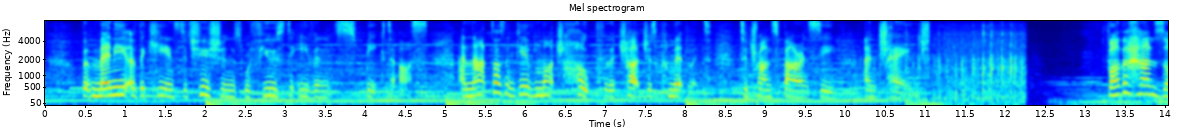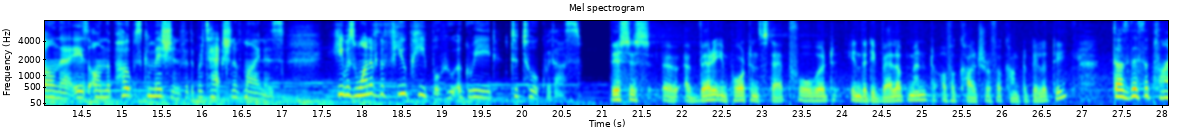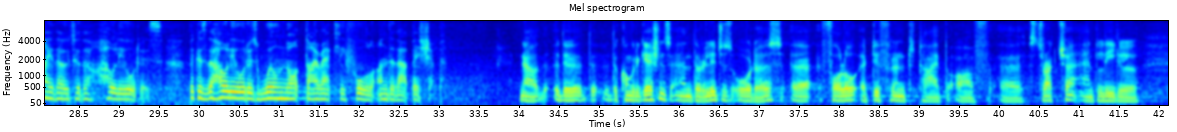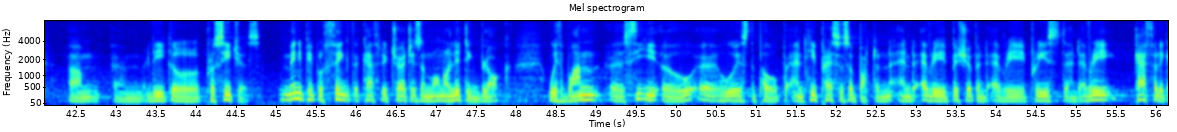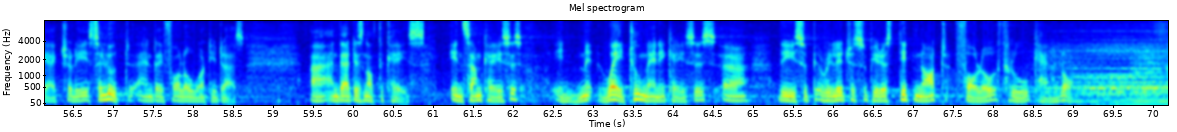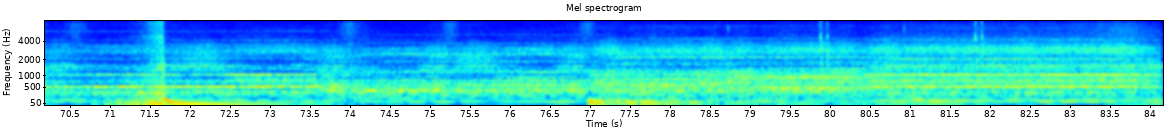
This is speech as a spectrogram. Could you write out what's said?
But many of the key institutions refuse to even speak to us. And that doesn't give much hope for the Church's commitment to transparency and change. Father Hans Zollner is on the Pope's Commission for the Protection of Minors. He was one of the few people who agreed to talk with us. This is a, a, very important step forward in the development of a culture of accountability. Does this apply, though, to the holy orders? Because the holy orders will not directly fall under that bishop. Now, the, the, the congregations and the religious orders uh, follow a different type of uh, structure and legal um, um, legal procedures. Many people think the Catholic Church is a monolithic block with one uh, CEO uh, who is the Pope, and he presses a button, and every bishop and every priest and every Catholic actually salute and they follow what he does. Uh, and that is not the case. In some cases, in way too many cases, uh, the super religious superiors did not follow through canon law.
